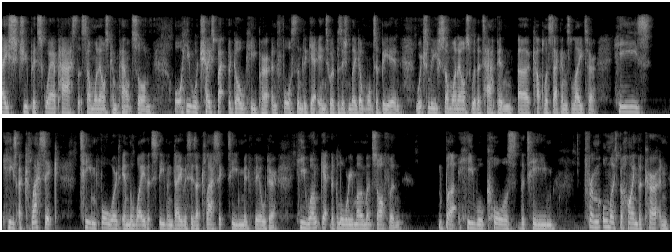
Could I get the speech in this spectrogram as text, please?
a stupid square pass that someone else can pounce on, or he will chase back the goalkeeper and force them to get into a position they don't want to be in, which leaves someone else with a tap in uh, a couple of seconds later. He's he's a classic team forward in the way that Steven Davis is a classic team midfielder. He won't get the glory moments often, but he will cause the team from almost behind the curtain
